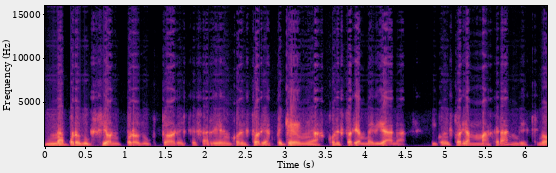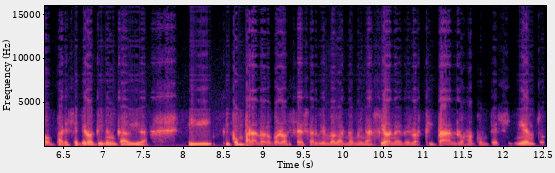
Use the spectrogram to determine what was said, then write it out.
una producción, productores que se arriesguen con historias pequeñas, con historias medianas, y con historias más grandes que no parece que no tienen cabida. Y, y comparándolo con los César, viendo las nominaciones de los Titán, los acontecimientos,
